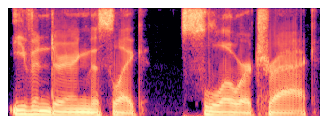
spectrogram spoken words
even during this like slower track.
